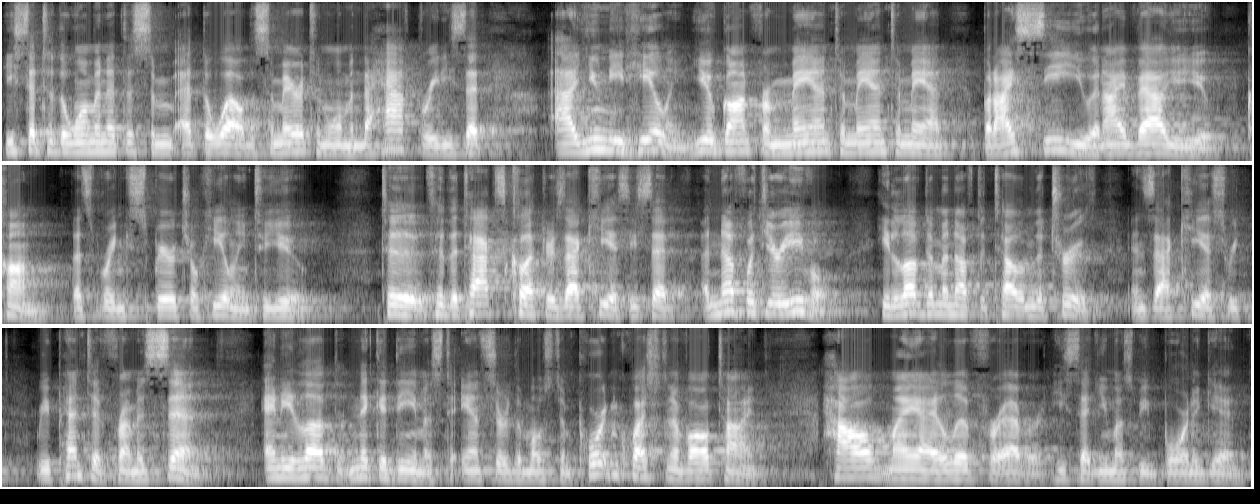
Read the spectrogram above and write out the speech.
He said to the woman at the, at the well, the Samaritan woman, the half breed, he said, uh, You need healing. You have gone from man to man to man, but I see you and I value you. Come, let's bring spiritual healing to you. To, to the tax collector, Zacchaeus, he said, Enough with your evil. He loved him enough to tell him the truth, and Zacchaeus re repented from his sin. And he loved Nicodemus to answer the most important question of all time How may I live forever? He said, You must be born again.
